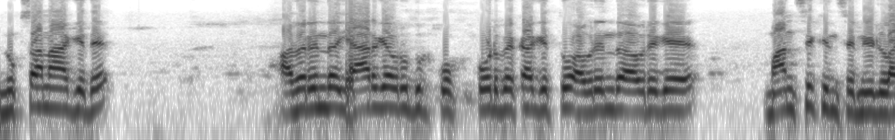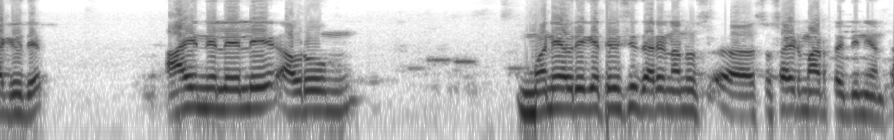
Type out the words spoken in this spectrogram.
ನುಕ್ಸಾನ ಆಗಿದೆ. ಅದರಿಂದ ಯಾರಿಗೆ ಅವರು ದುಡ್ಡು ಕೊಡಬೇಕಾಗಿತ್ತು, ಅವರಿಂದ ಅವರಿಗೆ ಮಾನಸಿಕ ಹಿಂಸೆ ನೀಡಲಾಗಿದೆ. ಆ ಹಿನ್ನೆಲೆಯಲ್ಲಿ ಅವರು ಮನೆಯವರಿಗೆ ತಿಳಿಸಿದ್ದಾರೆ, ನಾನು ಸುಸೈಡ್ ಮಾಡ್ತಾ ಇದ್ದೀನಿ ಅಂತ.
